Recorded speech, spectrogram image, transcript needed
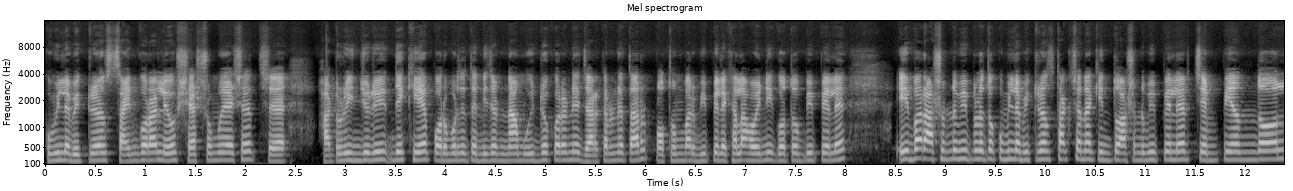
কুমিল্লা ভিক্টোরিয়ান্স সাইন করালেও শেষ সময়ে এসে সে হাঁটুর ইঞ্জুরি দেখিয়ে পরবর্তীতে নিজের নাম উইথড্র করে নেয় যার কারণে তার প্রথমবার বিপিএলে খেলা হয়নি গত বিপিএলে এবার আসন্ন বিপিএলে তো কুমিল্লা ভিক্টোরিয়ান্স থাকছে না কিন্তু আসন্ন বিপিএলের চ্যাম্পিয়ন দল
